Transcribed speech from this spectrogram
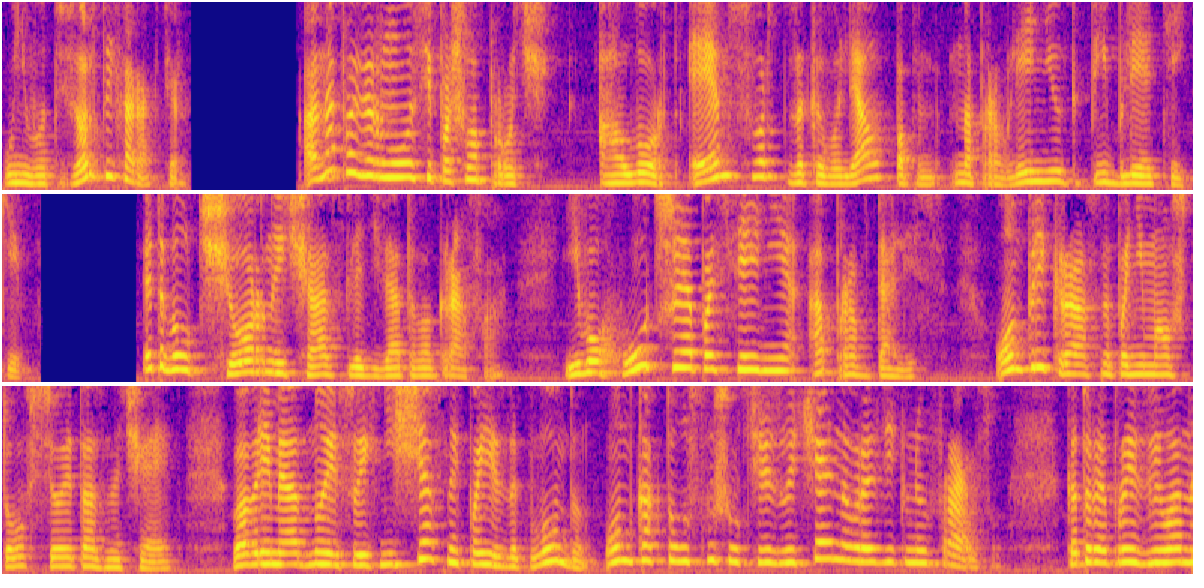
У него твердый характер. Она повернулась и пошла прочь, а лорд Эмсворт заковылял по направлению к библиотеке. Это был черный час для девятого графа. Его худшие опасения оправдались. Он прекрасно понимал, что все это означает. Во время одной из своих несчастных поездок в Лондон он как-то услышал чрезвычайно выразительную фразу, которая произвела на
